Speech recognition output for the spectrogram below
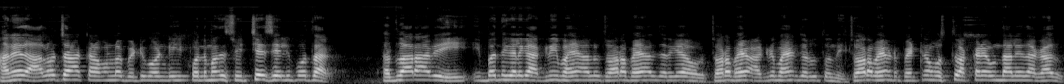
అనేది ఆలోచన క్రమంలో పెట్టుకోండి. కొంతమంది స్విచ్ చేసి వెళ్ళిపోతారు. తద్వారా అవి ఇబ్బంది కలిగే అగ్నిభయాలు చోరభయాలు జరిగే చోరభయం అగ్నిభయం జరుగుతుంది. చోరభయం పెట్టిన వస్తువు అక్కడే ఉందా లేదా కాదు.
